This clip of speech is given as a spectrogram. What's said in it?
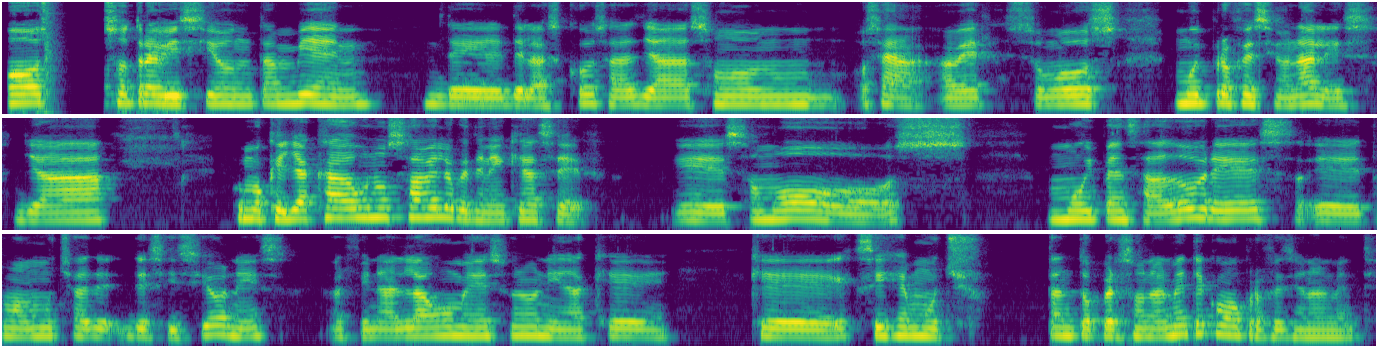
otra visión también de, las cosas, ya son, o sea, a ver, somos muy profesionales, ya como que ya cada uno sabe lo que tiene que hacer. Eh, somos muy pensadores, eh, tomamos muchas decisiones. Al final la UME es una unidad que, que exige mucho, tanto personalmente como profesionalmente.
